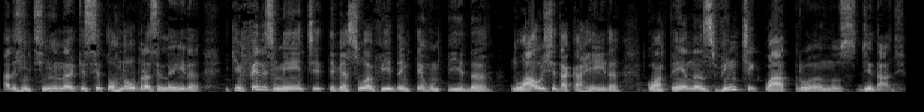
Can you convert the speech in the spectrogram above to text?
argentina que se tornou brasileira e que infelizmente teve a sua vida interrompida no auge da carreira com apenas 24 anos de idade.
